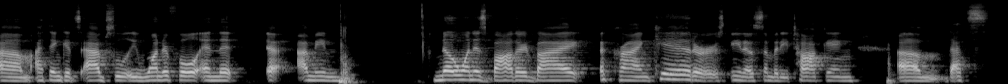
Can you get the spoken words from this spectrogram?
um, I think it's absolutely wonderful. And that, uh, I mean, no one is bothered by a crying kid or, you know, somebody talking. Um, that's,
